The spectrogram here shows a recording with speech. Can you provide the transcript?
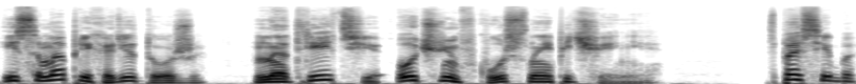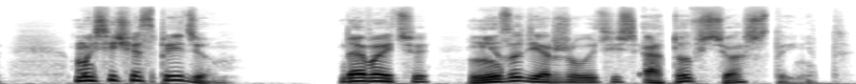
и сама приходи тоже. На третье очень вкусное печенье». «Спасибо, мы сейчас придем». «Давайте, не задерживайтесь, а то все остынет».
